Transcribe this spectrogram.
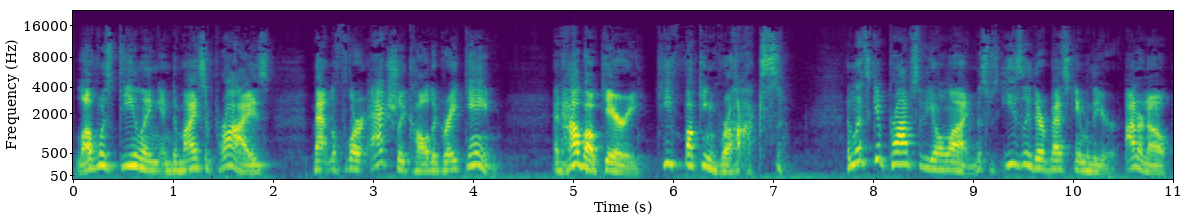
Love was dealing, and to my surprise, Matt LaFleur actually called a great game. And how about Gary? He fucking rocks. And let's give props to the O line. This was easily their best game of the year. I don't know.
